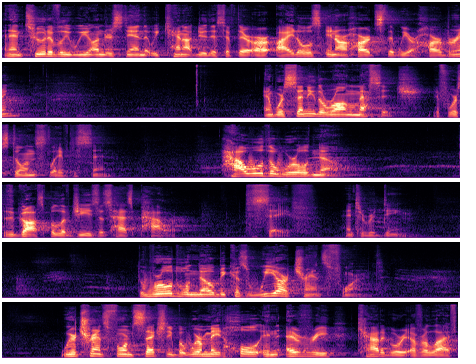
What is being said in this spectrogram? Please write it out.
And intuitively, we understand that we cannot do this if there are idols in our hearts that we are harboring. And we're sending the wrong message if we're still enslaved to sin. How will the world know that the gospel of Jesus has power to save and to redeem? The world will know because we are transformed. We're transformed sexually, but we're made whole in every category of our life.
